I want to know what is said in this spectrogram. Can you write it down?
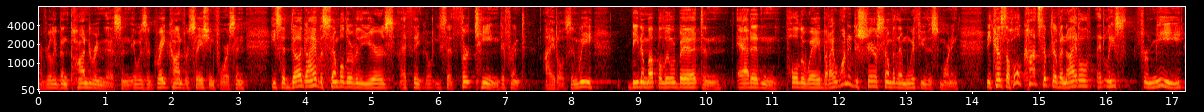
I've really been pondering this, and it was a great conversation for us. And he said, Doug, I have assembled over the years, I think he said 13 different idols. And we beat them up a little bit and added and pulled away, but I wanted to share some of them with you this morning because the whole concept of an idol, at least for me,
